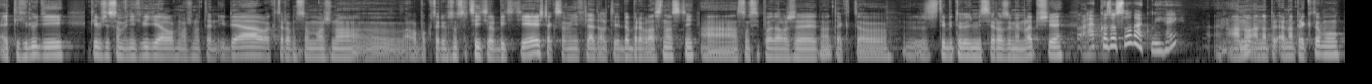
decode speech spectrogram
aj tých ľudí, tým, že som v nich videl možno ten ideál, o ktorom som možno, e, alebo ktorým som sa cítil byť tiež, tak som v nich hľadal tie dobré vlastnosti a som si povedal, že no tak to s týmito ľuďmi si rozumiem lepšie. Ako so Slovákmi, hej? Áno, a napriek, a napriek tomu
